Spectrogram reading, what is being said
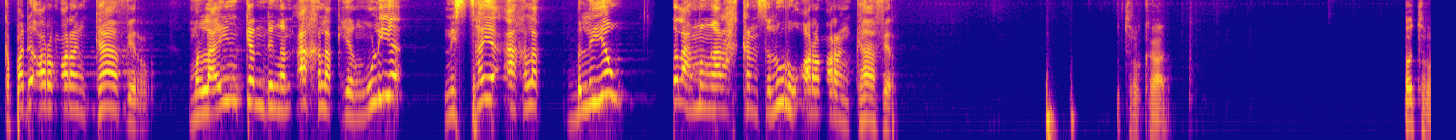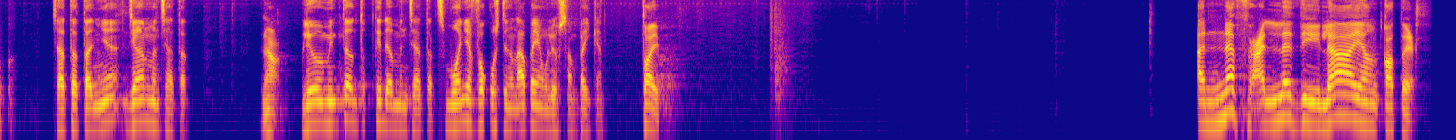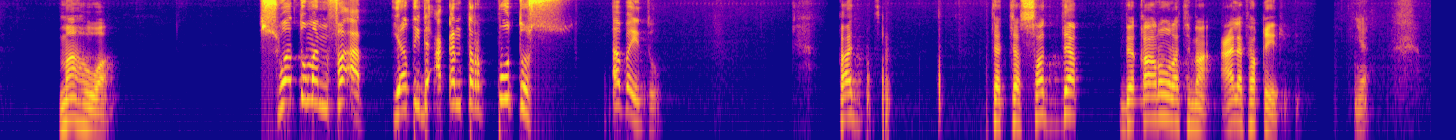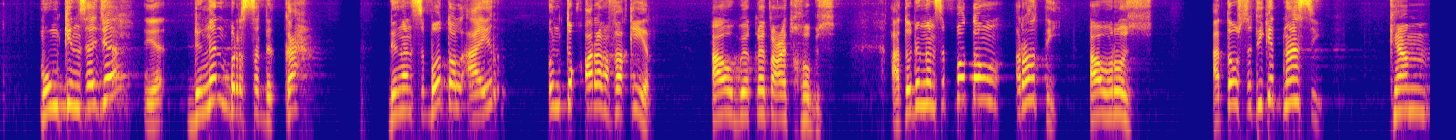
kepada orang-orang kafir melainkan dengan akhlak yang mulia, niscaya akhlak beliau telah mengarahkan seluruh orang-orang kafir. Utrukkan. Utruk. Catatannya jangan mencatat. نعم beliau meminta untuk tidak mencatat semuanya fokus dengan apa yang beliau sampaikan طيب النفع الذي لا ينقطع ما هو suatu manfaat yang tidak akan terputus apa itu قد تتصدق بقارورة ماء على فقير ya mungkin saja ya dengan bersedekah dengan sebotol air untuk orang fakir أو بقطعة خبز atau dengan sepotong roti أو رز atau sedikit nasi كم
